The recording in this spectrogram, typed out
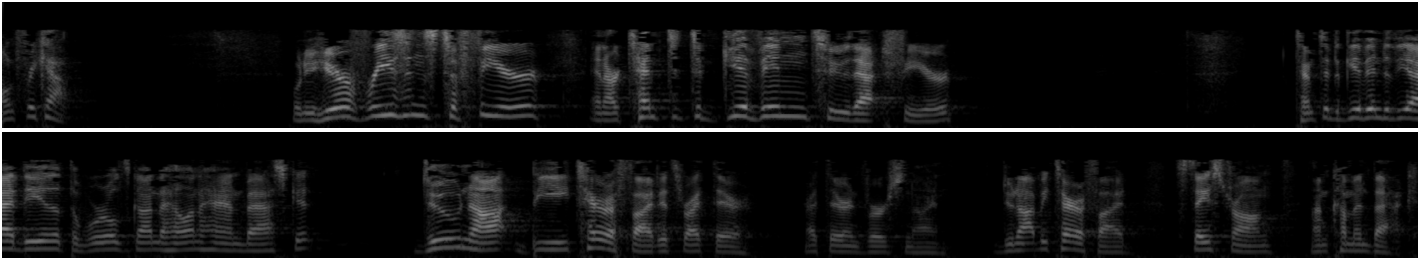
Don't freak out. When you hear of reasons to fear and are tempted to give in to that fear, tempted to give in to the idea that the world's gone to hell in a handbasket, do not be terrified. It's right there, right there in verse 9. Do not be terrified. Stay strong. I'm coming back.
